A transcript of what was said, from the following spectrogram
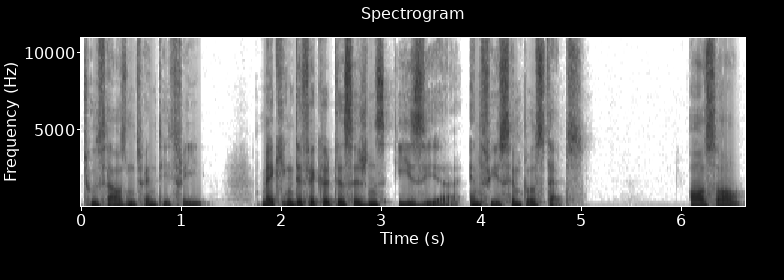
2023, Making Difficult Decisions Easier in Three Simple Steps. Also,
